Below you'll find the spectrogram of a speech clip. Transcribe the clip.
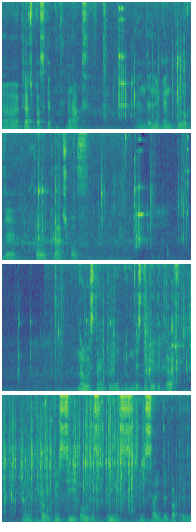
uh, clutch basket nut. And then you can pull off the whole clutch off. Now it's time to investigate the clutch and how you can see all the springs inside the bucket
